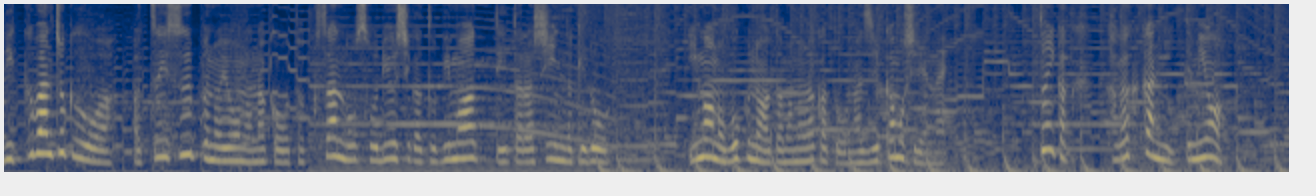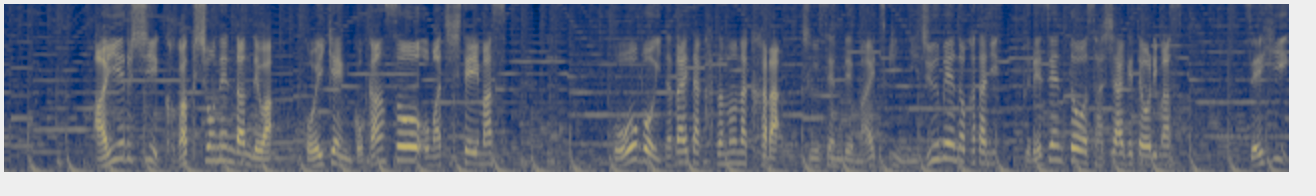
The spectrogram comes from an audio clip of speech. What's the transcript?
ビッグバン直後は熱いスープのような中をたくさんの素粒子が飛び回っていたらしいんだけど今の僕の頭の中と同じかもしれない。とにかく科学館に行ってみよう。ILC 科学少年団ではご意見ご感想をお待ちしています。ご応募いただいた方の中から抽選で毎月20名の方にプレゼントを差し上げております。ぜひ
